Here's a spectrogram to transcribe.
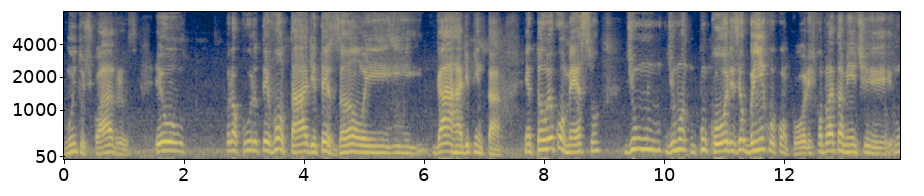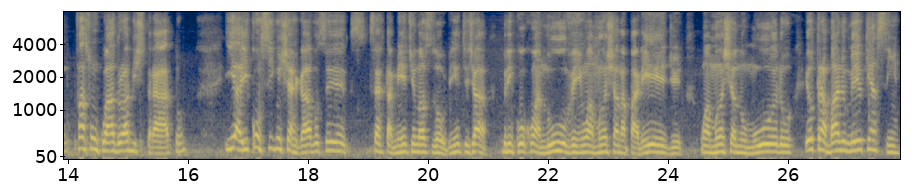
muitos quadros, eu procuro ter vontade, tesão e, e garra de pintar. Então eu começo de um, de uma, com cores, eu brinco com cores, completamente. Um, faço um quadro abstrato e aí consigo enxergar. Você, certamente, nossos ouvintes já brincou com a nuvem, uma mancha na parede, uma mancha no muro. Eu trabalho meio que assim.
